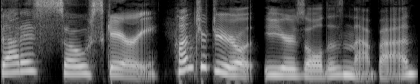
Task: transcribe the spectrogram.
That is so scary. Hundred year, years old isn't that bad?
